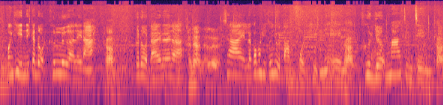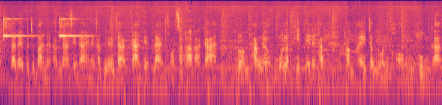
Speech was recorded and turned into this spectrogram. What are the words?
อืม บางทีนี่กระโดดขึ้นเรือเลยนะ ครับ กระโดดได้ด้วยนะ ขนาดนั้นเลย ใช่ แล้วก็บางทีก็อยู่ตามโขดหินนี่เอง ครับ คือเยอะมากจริง ครับ แต่ในปัจจุบันนะครับน่าเสียดายนะครับ เนื่องจากการเปลี่ยนแปลงของสภาพอากาศ รวมทั้งเรื่องของมลพิษเนี่ยนะครับทำให้จำนวนของกุ้งกล้าม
